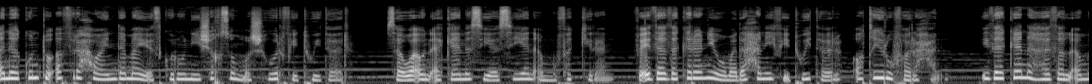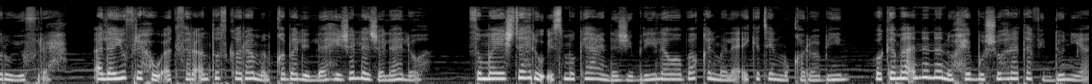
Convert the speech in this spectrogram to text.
أنا كنت أفرح عندما يذكرني شخص مشهور في تويتر سواء أكان سياسيا أم مفكرا. فإذا ذكرني ومدحني في تويتر أطير فرحا. إذا كان هذا الأمر يفرح ألا يفرح أكثر أن تذكر من قبل الله جل جلاله؟ ثم يشتهر اسمك عند جبريل وباقي الملائكة المقربين. وكما أننا نحب الشهرة في الدنيا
